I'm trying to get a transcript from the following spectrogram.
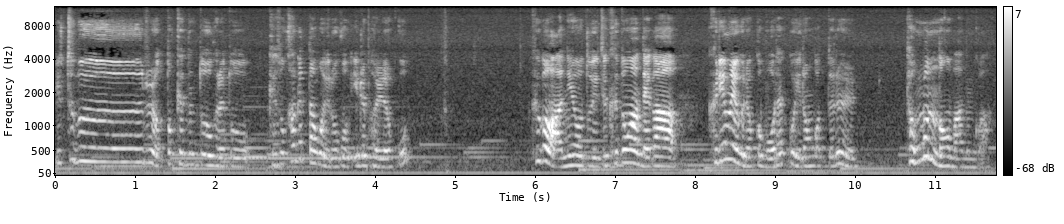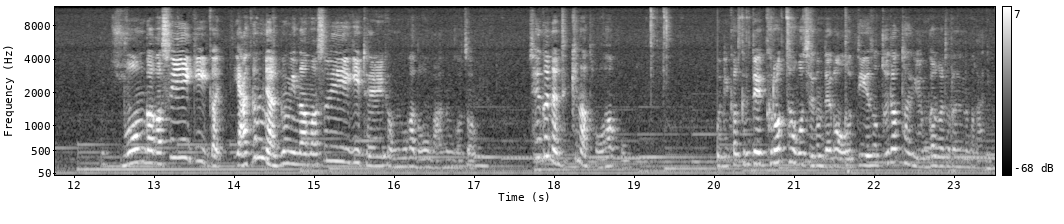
유튜브를 어떻게든 또 그래도 계속 하겠다고 이러고 일을 벌렸고 그거 아니어도 이제 그동안 내가 그림을 그렸고 뭘 했고 이런 것들을 경로는 너무 많은 거야. 무언가가 수익이 그러니까 야금야금이나마 수익이 될 경우가 너무 많은 거죠. 최근엔 특히나 더 하고 보니까 근데 그렇다고 지금 내가 어디에서 뚜렷하게 윤곽을 드러내는 건 아니고.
